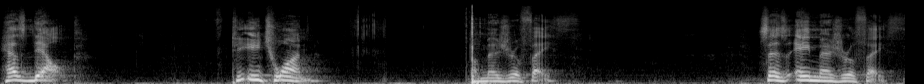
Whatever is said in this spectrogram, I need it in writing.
has dealt to each one a measure of faith. It says a measure of faith.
